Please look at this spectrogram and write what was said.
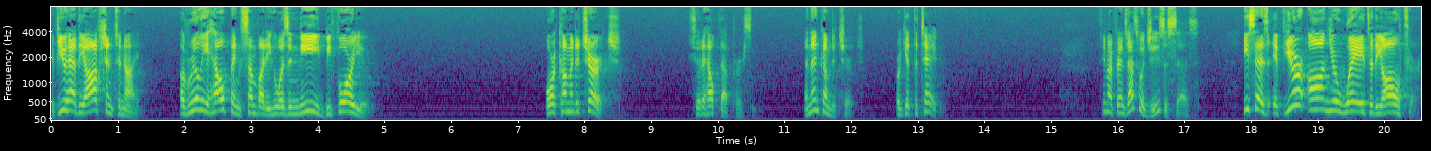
If you had the option tonight of really helping somebody who was in need before you, or coming to church, you should have helped that person. And then come to church, or get the tape. See, my friends, that's what Jesus says. He says, if you're on your way to the altar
